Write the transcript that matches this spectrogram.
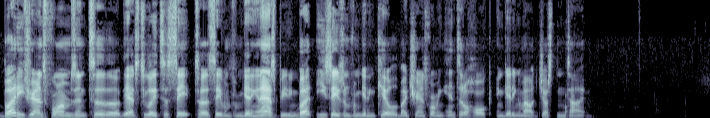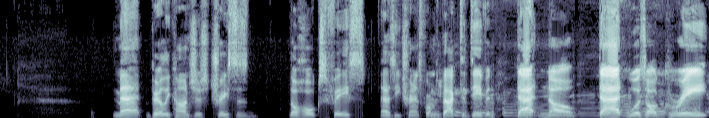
But he transforms into the yeah. It's too late to save to save him from getting an ass beating, but he saves him from getting killed by transforming into the Hulk and getting him out just in time. Matt, barely conscious, traces the Hulk's face as he transforms back to David. That no, that was a great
